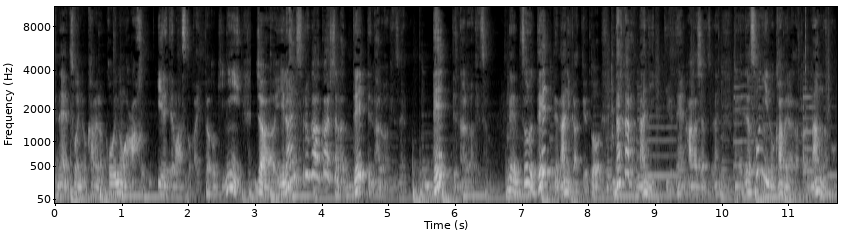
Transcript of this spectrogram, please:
うの、ね、ソニーのカメラこういうのを入れてますとか言った時に、じゃあ、依頼する側からしたら、でってなるわけですね。でってなるわけですよ。で、それでって何かっていうと、だから何っていうね、話なんですよね。え、じゃあソニーのカメラだから何なの？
